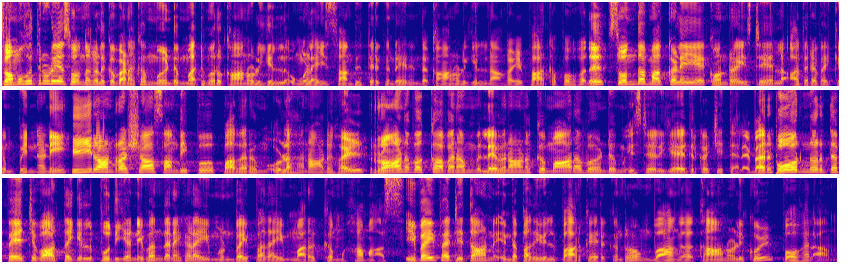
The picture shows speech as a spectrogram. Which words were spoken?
சமூகத்தினுடைய சொந்தங்களுக்கு வணக்கம். மீண்டும் மற்றொரு காணொளியில் உங்களை சந்தித்திருக்கின்றேன். இந்த காணொளியில் நாங்கள் பார்க்க போவது சொந்த மக்களையே கொன்ற இஸ்ரேல் அதிர வைக்கும் பின்னணி. ஈரான் ரஷ்யா சந்திப்பு பதறும் உலக நாடுகள். ராணுவ கவனம் லெபனானுக்கு மாற வேண்டும். இஸ்ரேலிய எதிர்க்கட்சி தலைவர் போர் நிறுத்த பேச்சுவார்த்தையில் புதிய நிபந்தனைகளை முன்வைப்பதை மறுக்கும் ஹமாஸ். இவை பற்றித்தான் இந்த பதிவில் பார்க்க இருக்கின்றோம். வாங்க காணொளிக்குள் போகலாம்.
